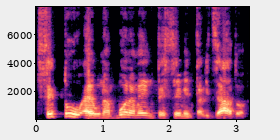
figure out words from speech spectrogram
se tu hai una buona mente e sei mentalizzato,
